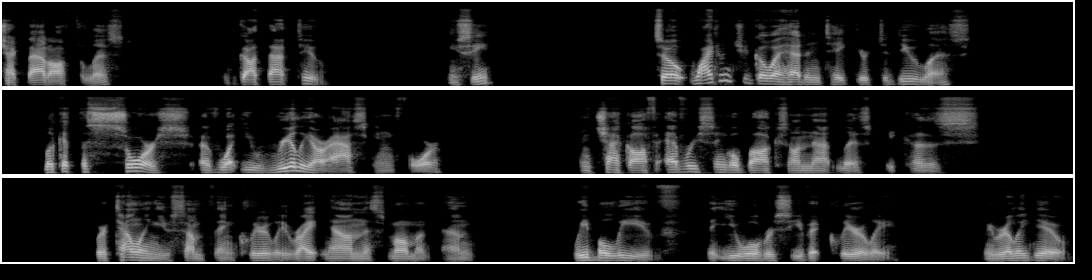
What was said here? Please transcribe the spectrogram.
Check that off the list. We've got that too. You see? So why don't you go ahead and take your to-do list, look at the source of what you really are asking for, and check off every single box on that list because we're telling you something clearly right now in this moment. And we believe that you will receive it clearly. We really do.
